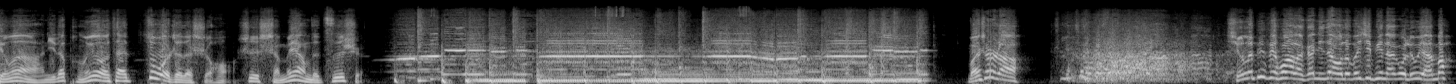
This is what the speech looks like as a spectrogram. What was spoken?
请问啊，你的朋友在坐着的时候是什么样的姿势？完事儿了。行了，别废话了，赶紧在我的微信平台给我留言吧。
